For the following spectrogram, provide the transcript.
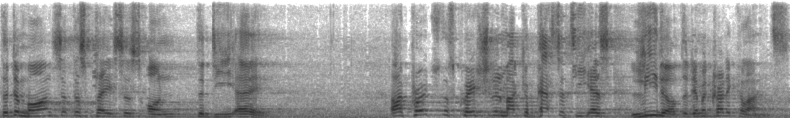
the demands that this places on the DA. I approach this question in my capacity as leader of the Democratic Alliance,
